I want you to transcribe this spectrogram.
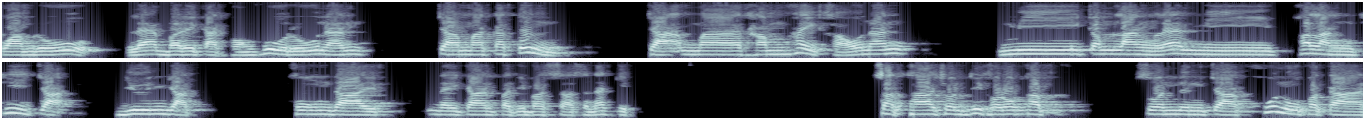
ความรู้ และบริกัดของผู้รู้นั้น จะมากระตุ้น จะมาทำให้เขานั้น มีกำลังและมีพลังที่จะยืนหยัดคงดายในการปฏิบัติศาสนกิจศรัทธาชนที่เคารพครับ ส่วนหนึ่งจากคุณูปการ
